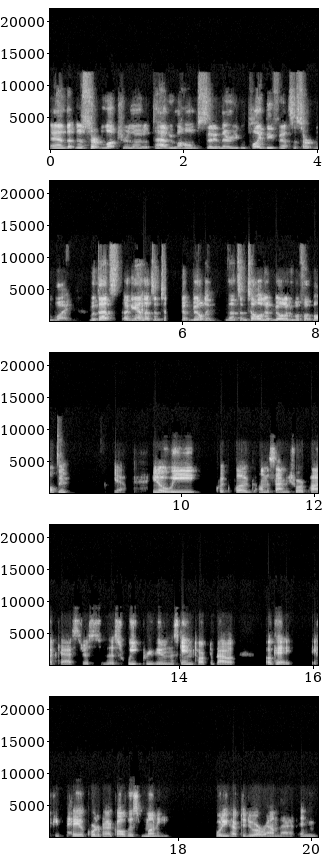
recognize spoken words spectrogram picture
And there's a certain luxury though to, to having Mahomes sitting there. You can play defense a certain way, but that's again that's intelligent building. That's intelligent building of a football team. Yeah, you know we quick plug on the Simon Shortt podcast just this week previewing this game talked about okay, if you pay a quarterback all this money, what do you have to do around that? And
